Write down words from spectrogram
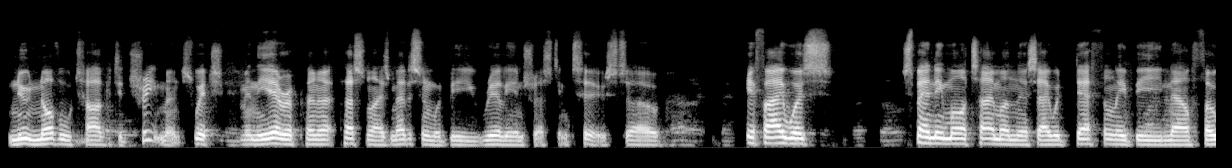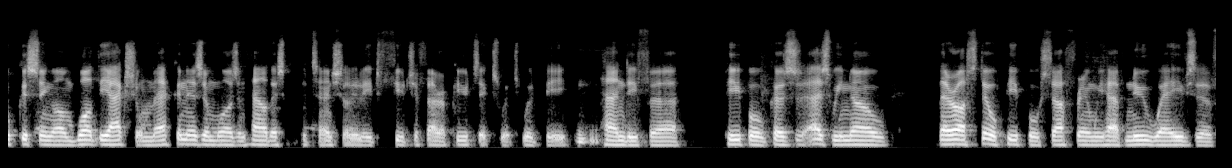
new novel targeted treatments, which in the era of personalized medicine would be really interesting too. So if I was spending more time on this, I would definitely be now focusing on what the actual mechanism was and how this could potentially lead to future therapeutics, which would be mm-hmm. handy for people. Because as we know, there are still people suffering. We have new waves of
